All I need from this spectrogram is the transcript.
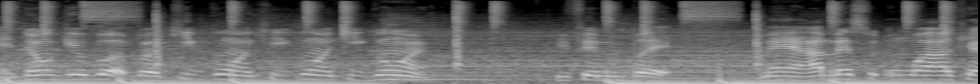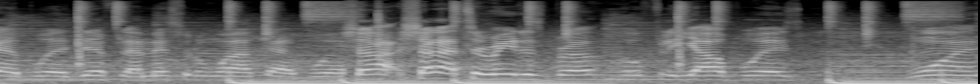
and don't give up, bro. Keep going, keep going, keep going. You feel me? But man, I mess with them Wildcat boys. Definitely, I mess with them Wildcat boys. Shout out, shout out to Raiders, bro. Hopefully y'all boys won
